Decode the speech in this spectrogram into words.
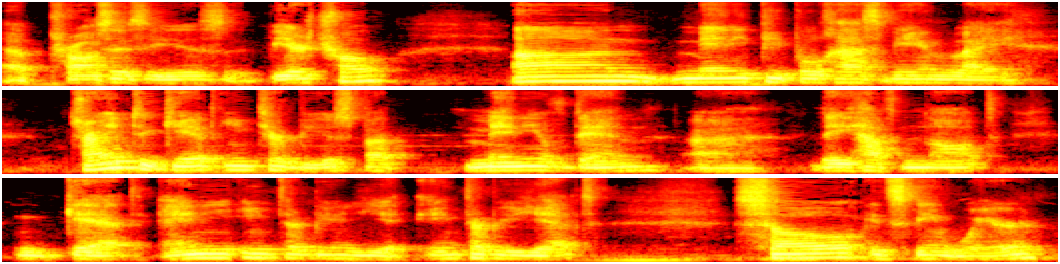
uh, process is virtual, and many people has been like trying to get interviews, but many of them uh, they have not get any interview yet, interview yet. So it's been weird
